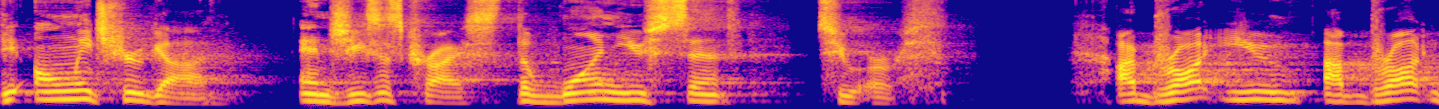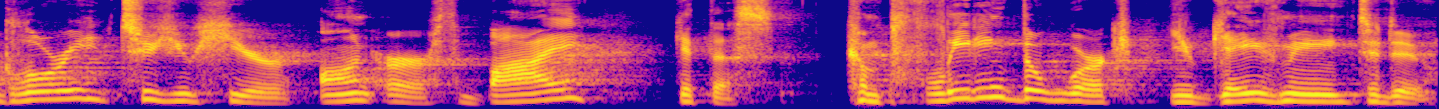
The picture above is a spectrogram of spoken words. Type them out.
the only true God, and Jesus Christ, the one you sent to earth. I brought you, I brought glory to you here on earth by, get this, completing the work you gave me to do.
